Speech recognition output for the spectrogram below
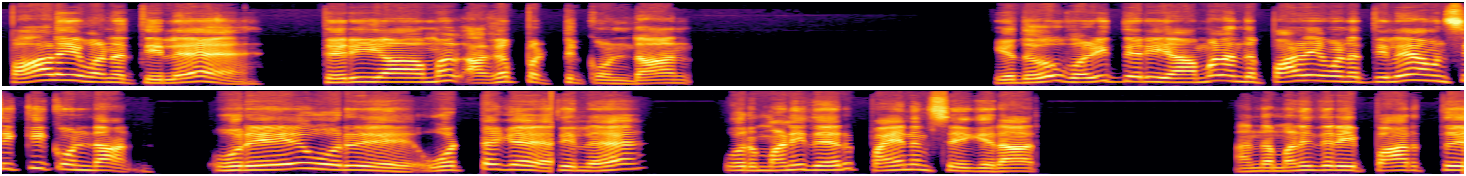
பாலைவனத்தில் தெரியாமல் அகப்பட்டு கொண்டான். ஏதோ வழி தெரியாமல் அந்த பாலைவனத்திலே அவன் சிக்கி கொண்டான். ஒரே ஒரு ஒட்டகத்தில ஒரு மனிதர் பயணம் செய்கிறார். அந்த மனிதரை பார்த்து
